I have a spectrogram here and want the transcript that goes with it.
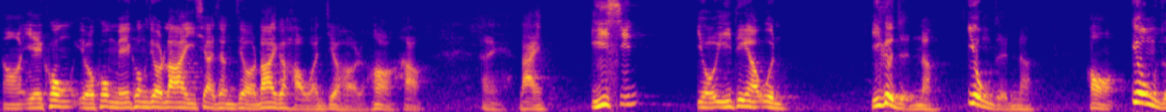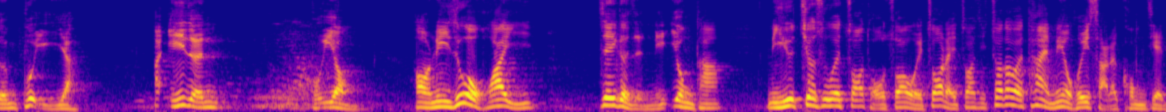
啊，有空有空没空就拉一下，这样就拉一个好玩就好了哈。好，哎，来疑心有一定要问一个人呐，用人呐，哦，用人不疑呀，啊，疑人不用。哦，你如果怀疑这个人，你用他，你就是会抓头抓尾，抓来抓去，抓到尾他也没有挥洒的空间，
